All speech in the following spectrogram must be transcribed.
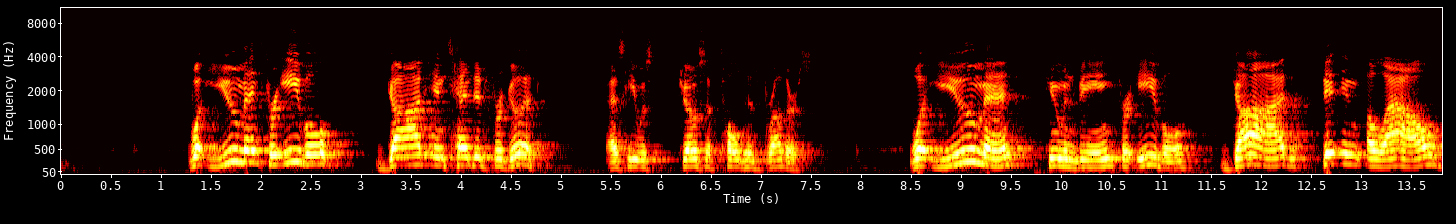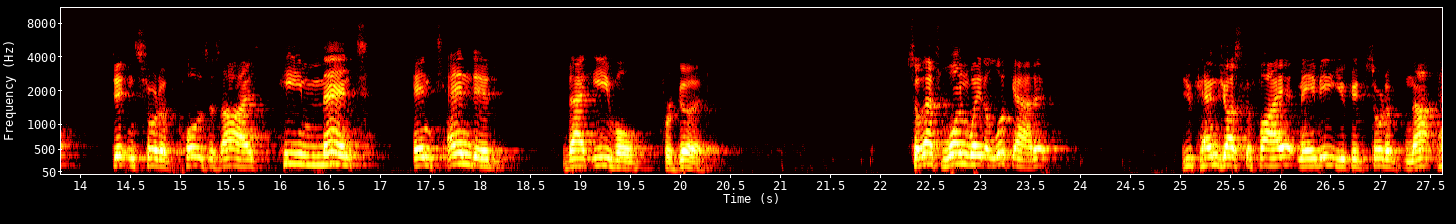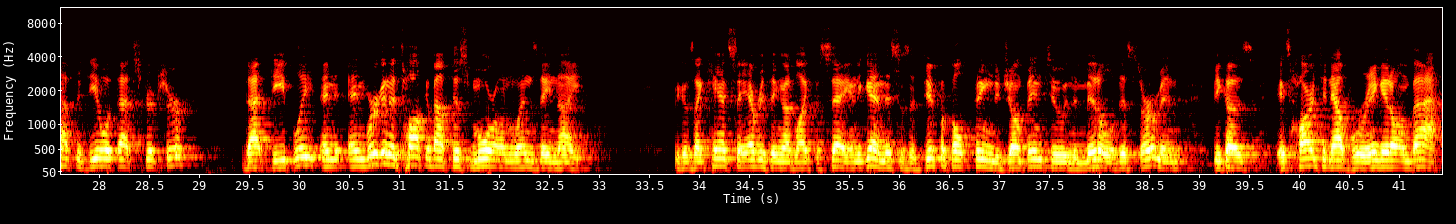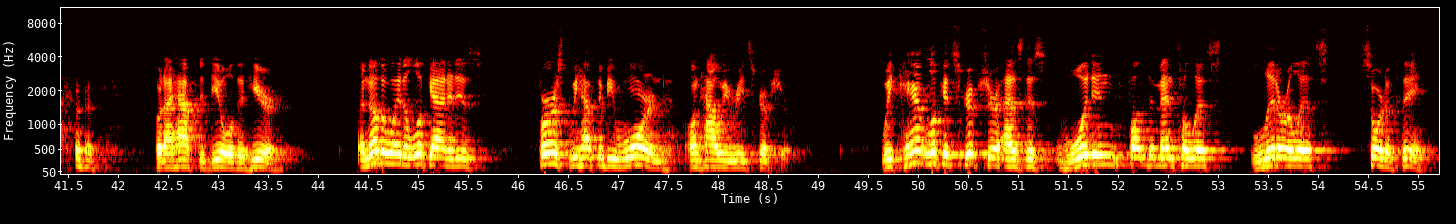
What you meant for evil, God intended for good, as he was Joseph told his brothers. What you meant, human being, for evil, God didn't allow, didn't sort of close his eyes. He meant intended that evil for good. So that's one way to look at it. You can justify it, maybe. You could sort of not have to deal with that scripture that deeply. And, and we're going to talk about this more on Wednesday night because I can't say everything I'd like to say. And again, this is a difficult thing to jump into in the middle of this sermon because it's hard to now bring it on back. but I have to deal with it here. Another way to look at it is First, we have to be warned on how we read Scripture. We can't look at Scripture as this wooden, fundamentalist, literalist sort of thing.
